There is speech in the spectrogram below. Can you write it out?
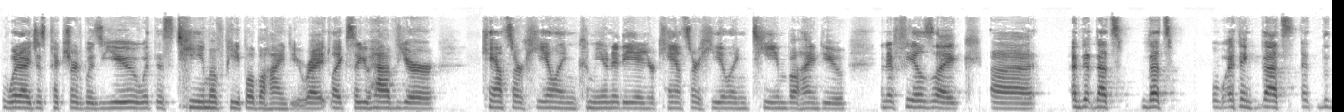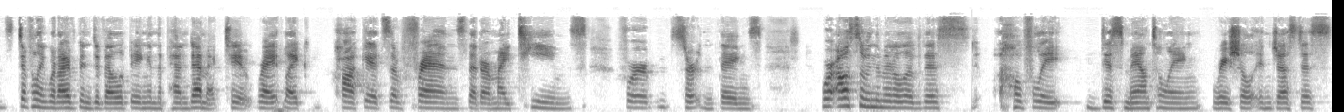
what I just pictured was you with this team of people behind you, right? Like, so you have your cancer healing community and your cancer healing team behind you, and it feels like uh, that's that's I think that's, uh, that's definitely what I've been developing in the pandemic too, right? Like pockets of friends that are my teams for certain things. We're also in the middle of this, hopefully, dismantling racial injustice,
